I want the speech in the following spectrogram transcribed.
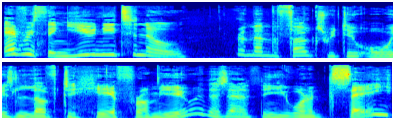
Everything you need to know. Remember, folks, we do always love to hear from you. If there's anything you want to say,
